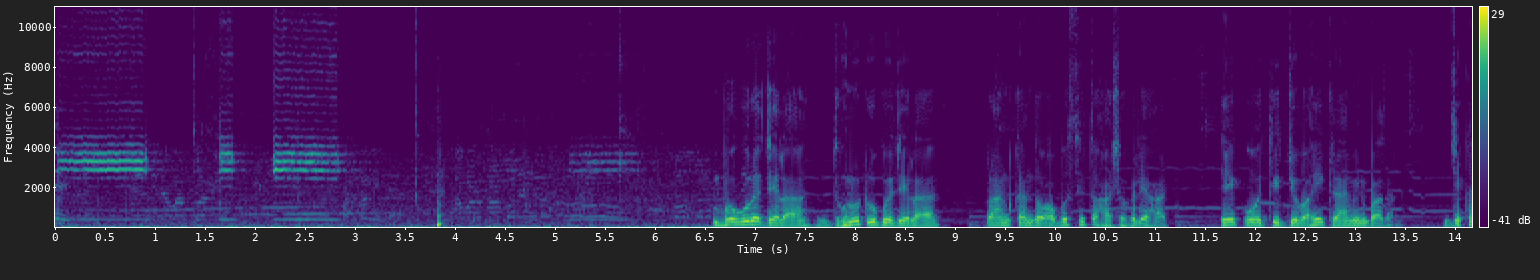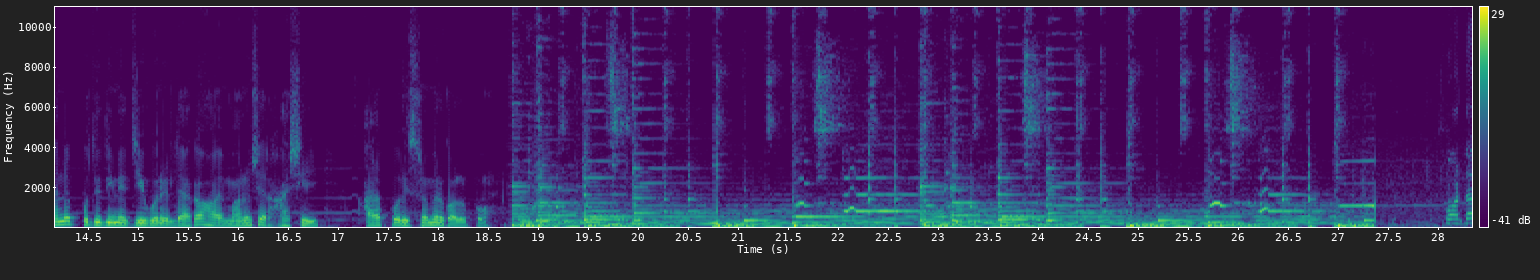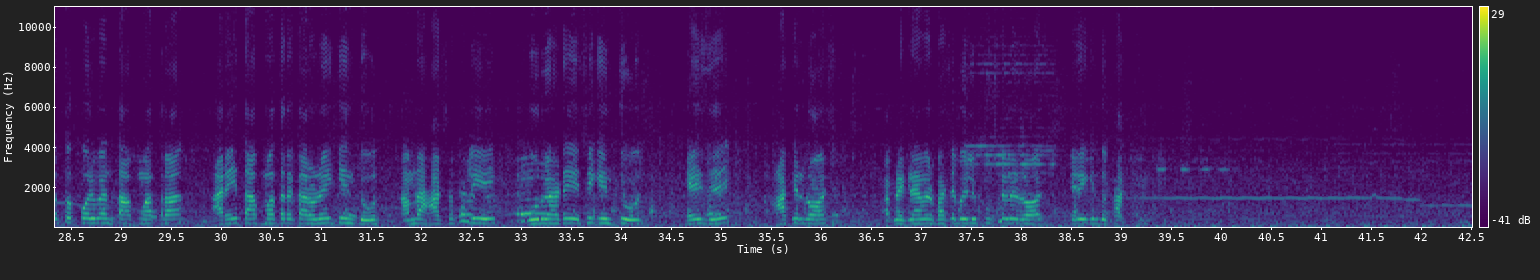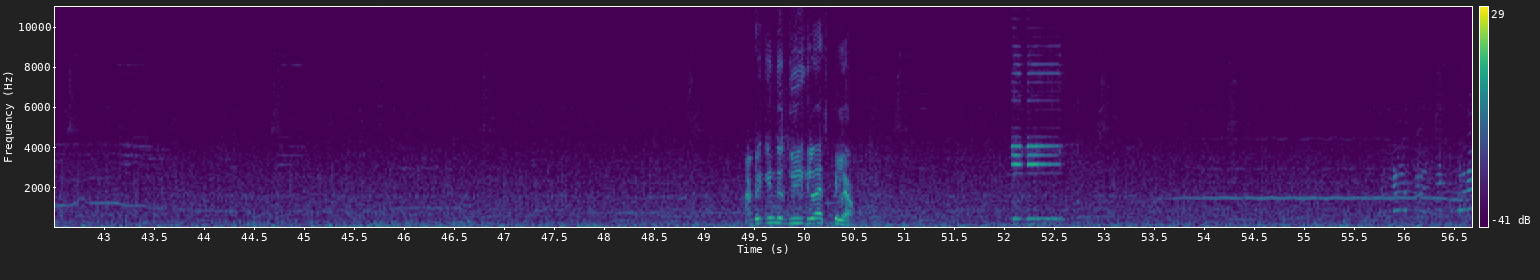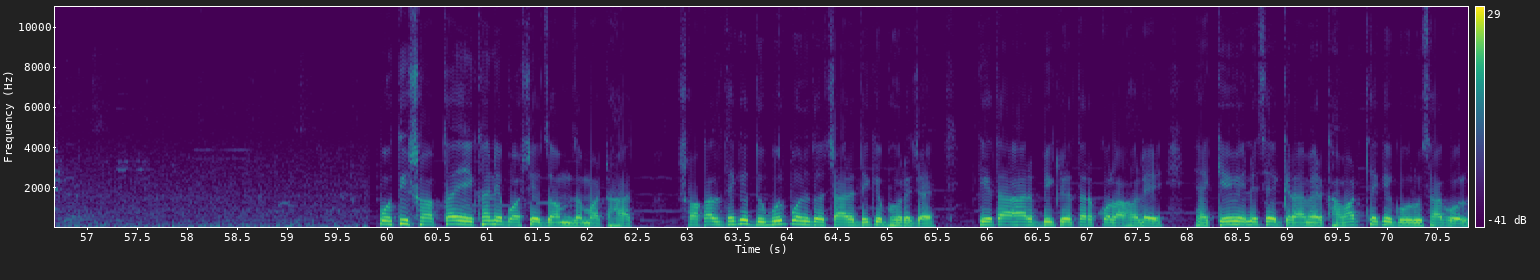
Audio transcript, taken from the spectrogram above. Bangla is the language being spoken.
বগুড়া জেলা ধুনুট উপজেলা প্রাণকেন্দ্র অবস্থিত হাঁসখালি হাট এক ঐতিহ্যবাহী গ্রামীণ বাজার যেখানে প্রতিদিনের জীবনে লেখা হয় মানুষের হাসি আর পরিশ্রমের গল্প। পর্যাপ্ত পরিমাণ তাপমাত্রা আর এই তাপমাত্রার কারণেই কিন্তু আমরা হাসপাতালে গরুহাটে এসে কিন্তু এই যে আখের রস, আপনার গ্রামের ভাষা বলি কুশলের রস, এটাই কিন্তু খাচ্ছি। আমি কিন্তু দুই গ্লাস খেলাম। প্রতি সপ্তাহে এখানে বসে জমজমাট হাত। সকাল থেকে দুপুর পর্যন্ত চারিদিকে ভরে যায়। ক্রেতা আর বিক্রেতার কোলাহলে হলে কেউ এনেছে গ্রামের খামার থেকে গরু, ছাগল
